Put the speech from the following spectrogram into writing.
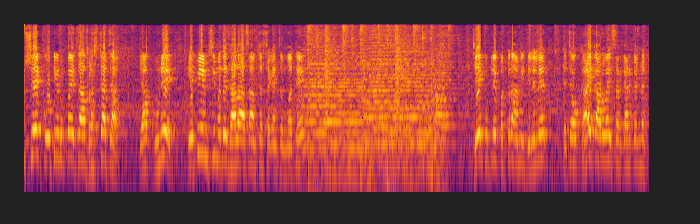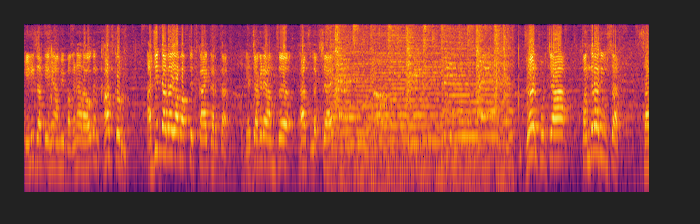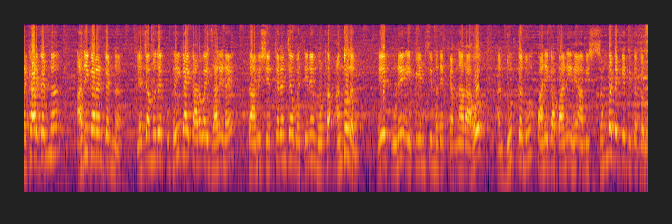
दोनशे कोटी रुपयाचा भ्रष्टाचार या पुणे एपीएमसी मध्ये झाला असं आमच्या सगळ्यांचं मत आहे. जे कुठले पत्र आम्ही दिलेले आहेत त्याच्यावर काय कारवाई सरकारकडनं केली जाते हे आम्ही बघणार आहोत आणि खास करून अजितदादा या बाबतीत काय करतात याच्याकडे आमचं खास लक्ष आहे. जर पुढच्या पंधरा दिवसात सरकारकडनं अधिकाऱ्यांकडनं याच्यामध्ये कुठेही काही कारवाई झाली नाही तर आम्ही शेतकऱ्यांच्या वतीने मोठं आंदोलन हे पुणे एपीएमसी मध्ये करणार आहोत. आणि दूध का दूध पाणी का पाणी हे आम्ही शंभर टक्के तिथं करू.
